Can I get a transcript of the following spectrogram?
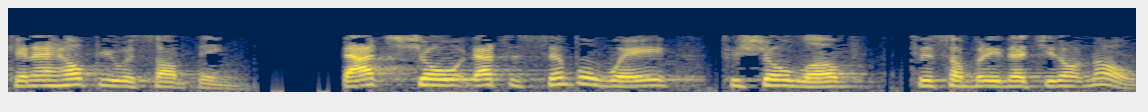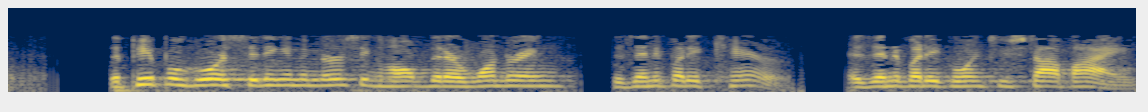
Can I help you with something?" That's show. That's a simple way to show love to somebody that you don't know. The people who are sitting in the nursing home that are wondering, does anybody care? Is anybody going to stop by?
